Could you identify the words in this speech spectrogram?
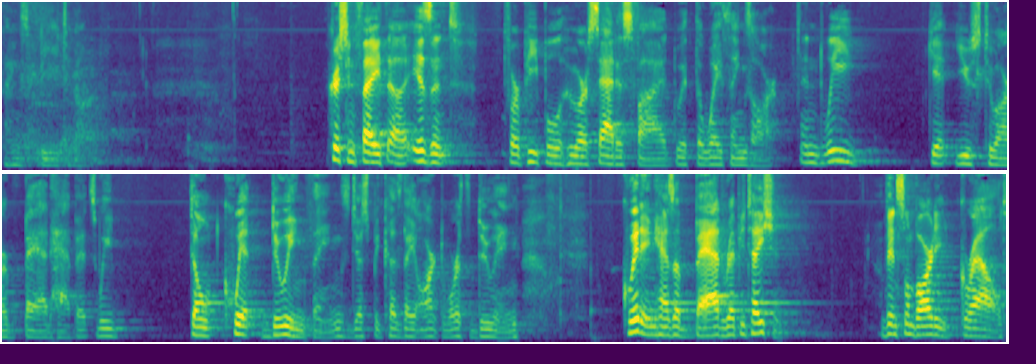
Thanks be to God. Christian faith uh, isn't for people who are satisfied with the way things are. And we get used to our bad habits. We don't quit doing things just because they aren't worth doing. Quitting has a bad reputation. Vince Lombardi growled,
